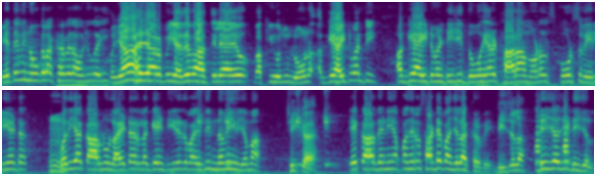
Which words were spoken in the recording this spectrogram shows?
ਇਹ ਤੇ ਵੀ 9 ਲੱਖ ਰੁਪਏ ਦਾ ਹੋ ਜਾਊਗਾ ਜੀ 50000 ਰੁਪਏ ਇਹਦੇ ਵਾਸਤੇ ਲਿਆਇਓ ਬਾਕੀ ਹੋ ਜੂ ਲੋਨ ਅੱਗੇ i20 ਅੱਗੇ i20 ਜੀ 2018 ਮਾਡਲ ਸਪੋਰਟਸ ਵੇਰੀਐਂਟ ਵਧੀਆ ਕਾਰ ਨੂੰ ਲਾਈਟ ਟਾਇਰ ਲੱਗੇ ਇੰਟੀਰੀਅਰ ਵਾਈਜ਼ ਦੀ ਨਵੀਂ ਜਮਾ। ਠੀਕ ਹੈ ਇਹ ਕਾਰ ਦੇਣੀ ਆਪਾਂ ਸਿਰਫ 5.5 ਲੱਖ ਰੁਪਏ। ਡੀਜ਼ਲ ਆ? ਡੀਜ਼ਲ ਜੀ diesel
